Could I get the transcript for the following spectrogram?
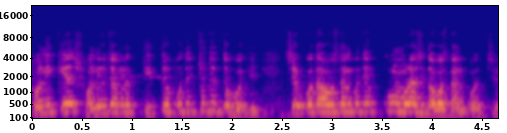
শনিকে, শনি হচ্ছে আপনার তৃতীয় পতি, চতুর্থ পতি। সে কোথায় অবস্থান করছে? কুম্ভ রাশিতে অবস্থান করছে।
